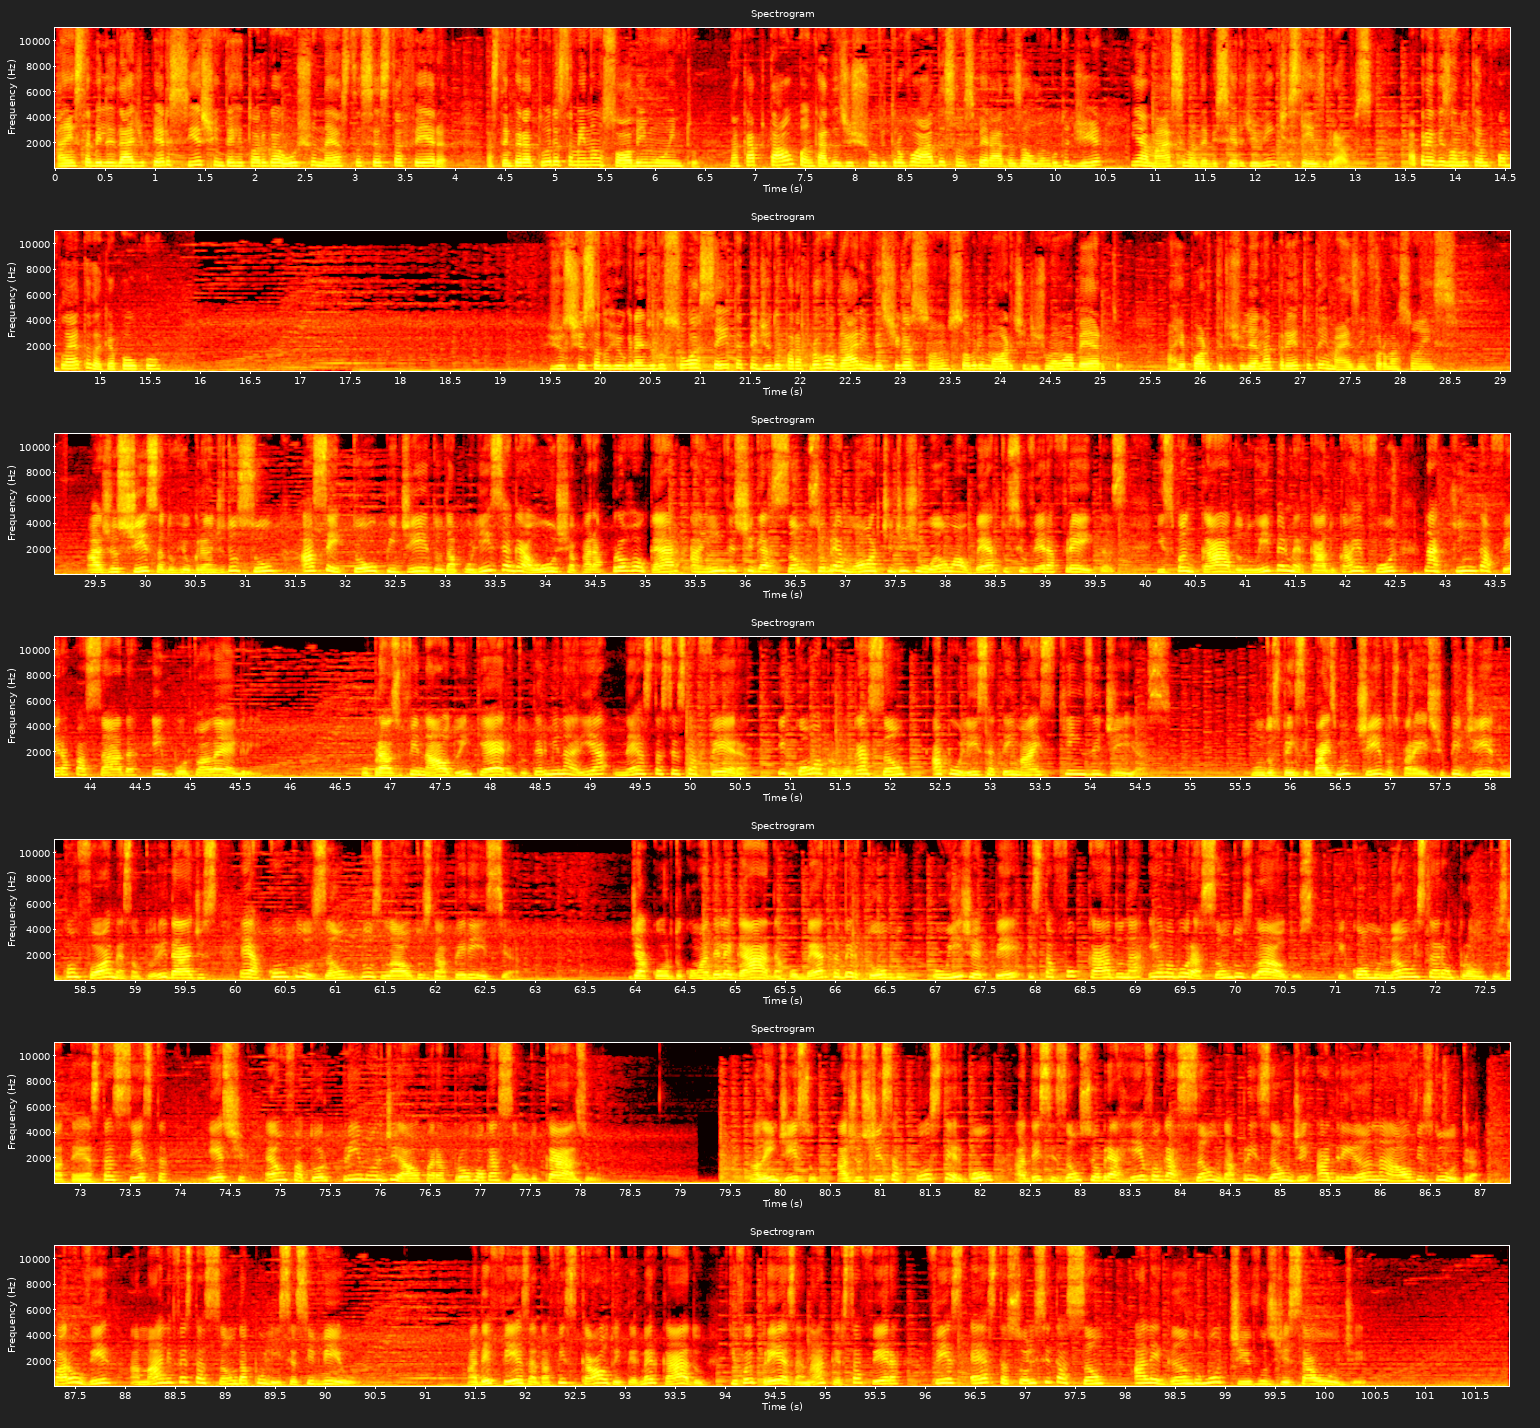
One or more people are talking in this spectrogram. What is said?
A instabilidade persiste em território gaúcho nesta sexta-feira. As temperaturas também não sobem muito. Na capital, pancadas de chuva e trovoadas são esperadas ao longo do dia e a máxima deve ser de 26 graus. A previsão do tempo completa daqui a pouco. Justiça do Rio Grande do Sul aceita pedido para prorrogar investigação sobre morte de João Alberto. A repórter Juliana Preto tem mais informações. A Justiça do Rio Grande do Sul aceitou o pedido da Polícia Gaúcha para prorrogar a investigação sobre a morte de João Alberto Silveira Freitas, espancado no hipermercado Carrefour na quinta-feira passada em Porto Alegre. O prazo final do inquérito terminaria nesta sexta-feira e, com a prorrogação, a polícia tem mais 15 dias. Um dos principais motivos para este pedido, conforme as autoridades, é a conclusão dos laudos da perícia. De acordo com a delegada Roberta Bertoldo, o IGP está focado na elaboração dos laudos e, como não estarão prontos até esta sexta, este é um fator primordial para a prorrogação do caso. Além disso, a Justiça postergou a decisão sobre a revogação da prisão de Adriana Alves Dutra para ouvir a manifestação da Polícia Civil. A defesa da fiscal do hipermercado, que foi presa na terça-feira, fez esta solicitação alegando motivos de saúde.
